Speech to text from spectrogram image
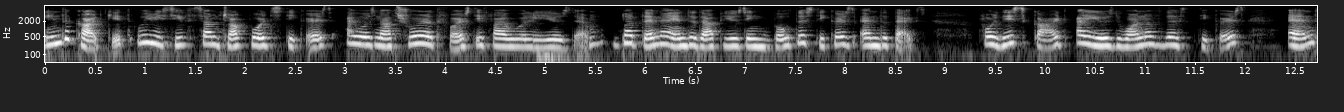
In the card kit, we received some chalkboard stickers. I was not sure at first if I will use them, but then I ended up using both the stickers and the tags. For this card, I used one of the stickers and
